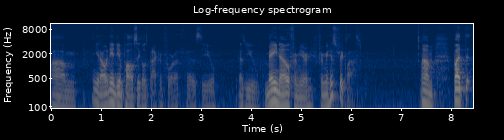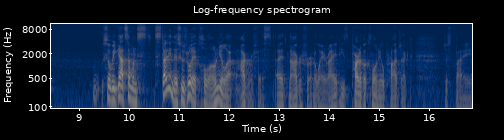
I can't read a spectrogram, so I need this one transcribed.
Um, you know, an Indian policy goes back and forth, as you as you may know from your from your history class. Um, but so we got someone studying this who's really a colonial ethnographist, ethnographer in a way, right? He's part of a colonial project, just by,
